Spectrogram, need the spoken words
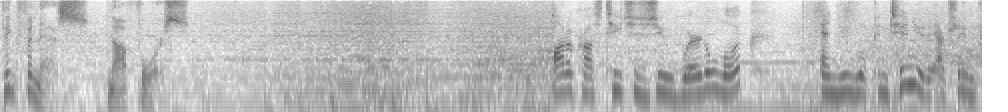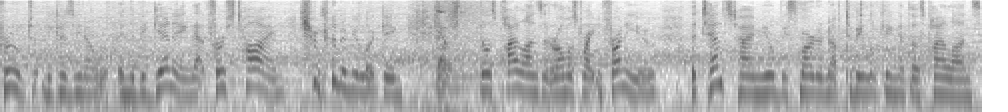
Think finesse, not force. Autocross teaches you where to look, and you will continue to actually improve to, because you know in the beginning that first time you're going to be looking at those pylons that are almost right in front of you. The 10th time you'll be smart enough to be looking at those pylons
